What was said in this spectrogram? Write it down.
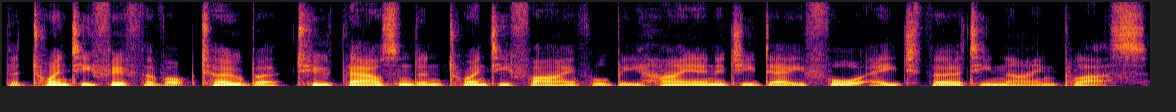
The 25th of October 2025 will be High Energy Day for H39 Plus.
